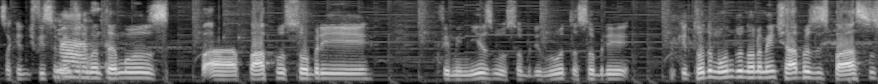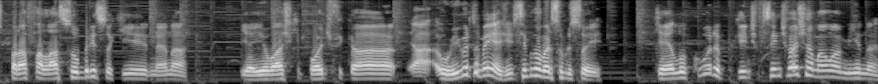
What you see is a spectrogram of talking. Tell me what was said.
Só que dificilmente Massa. levantamos ah, papos sobre feminismo, sobre luta, sobre. Porque todo mundo normalmente abre os espaços para falar sobre isso aqui, né? Na... E aí eu acho que pode ficar. Ah, o Igor também, a gente sempre conversa sobre isso aí. Que é loucura, porque a gente, se a gente vai chamar uma mina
